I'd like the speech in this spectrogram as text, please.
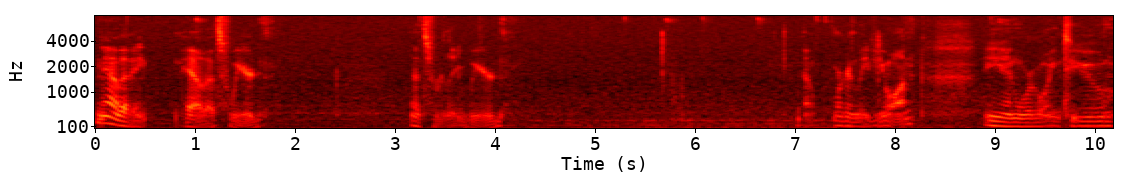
Yeah, that ain't, yeah, that's weird. That's really weird. No, we're going to leave you on. And we're going to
